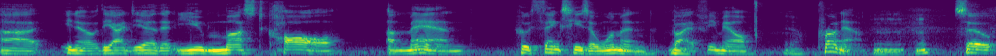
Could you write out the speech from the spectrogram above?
Uh, you know the idea that you must call a man who thinks he's a woman mm. by a female Yeah. pronoun. Mm-hmm. So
